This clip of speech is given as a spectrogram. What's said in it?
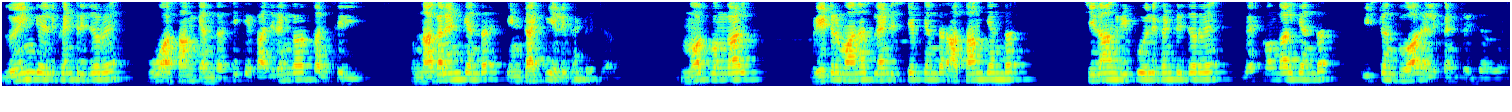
लोइंग एलिफेंट रिज़र्व है, वो आसाम के अंदर, ठीक है, काजीरंगा और धनसिरी। नागालैंड के अंदर Intanki elephant reserve. North Bengal, greater Manas landscape के अंदर, आसाम के अंदर चिरांग, रिपू एलिफेंट रिज़र्व है, वेस्ट बंगाल के अंदर ईस्टर्न द्वार एलिफेंट रिज़र्व है।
